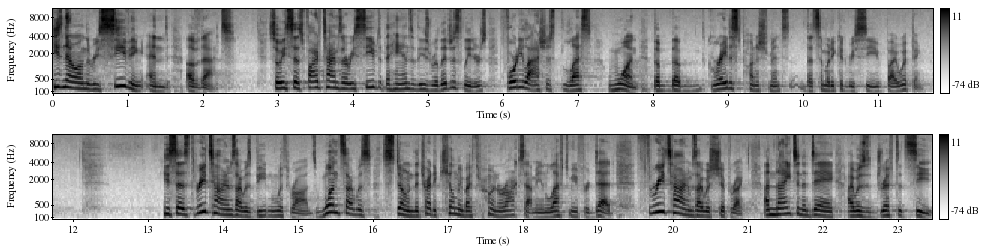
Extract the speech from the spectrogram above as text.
He's now on the receiving end of that. So he says, Five times I received at the hands of these religious leaders 40 lashes less one, the, the greatest punishment that somebody could receive by whipping. He says, Three times I was beaten with rods. Once I was stoned. They tried to kill me by throwing rocks at me and left me for dead. Three times I was shipwrecked. A night and a day I was adrift at sea.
